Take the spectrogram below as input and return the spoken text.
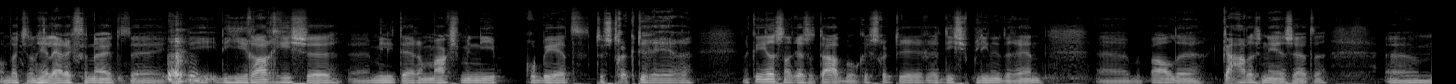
omdat je dan heel erg vanuit die, die hiërarchische militaire machtsmanier probeert te structureren. Dan kun je heel snel resultaat boeken. Structureren, discipline erin, eh, bepaalde kaders neerzetten. Ehm,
